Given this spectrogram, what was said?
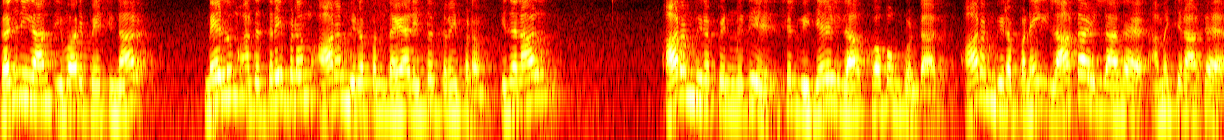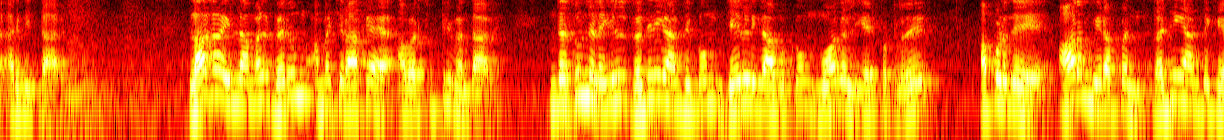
ரஜினிகாந்த் இவ்வாறு பேசினார். மேலும் அந்த திரைப்படம் ஆர் எம் வீரப்பன் தயாரித்த திரைப்படம். இதனால் ஆர் எம் வீரப்பன் மீது செல்வி ஜெயலலிதா கோபம் கொண்டார். ஆர் எம் வீரப்பனை லாகா இல்லாத அமைச்சராக அறிவித்தார். லாகா இல்லாமல் வெறும் அமைச்சராக அவர் சுற்றி வந்தார். இந்த சூழ்நிலையில் ரஜினிகாந்துக்கும் ஜெயலலிதாவுக்கும் மோதல் ஏற்பட்டுள்ளது. அப்பொழுது ஆர் எம் வீரப்பன் ரஜினிகாந்துக்கு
